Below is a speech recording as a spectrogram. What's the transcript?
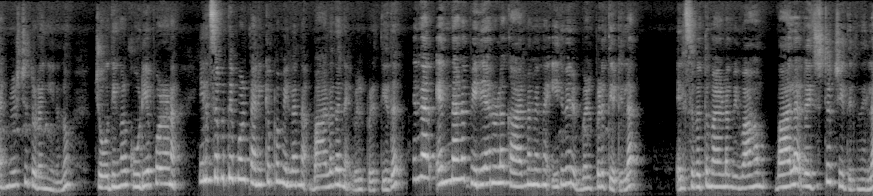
അന്വേഷിച്ചു തുടങ്ങിയിരുന്നു. ചോദ്യങ്ങൾ കൂടിയപ്പോഴാണ് എലിസബത്ത് ഇപ്പോൾ തനിക്കൊപ്പം ഇല്ലെന്ന് ബാല തന്നെ വെളിപ്പെടുത്തിയത്. എന്നാൽ എന്താണ് പിരിയാനുള്ള കാരണമെന്ന് ഇരുവരും വെളിപ്പെടുത്തിയിട്ടില്ല. എലിസബത്തുമായുള്ള വിവാഹം ബാല രജിസ്റ്റർ ചെയ്തിരുന്നില്ല.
